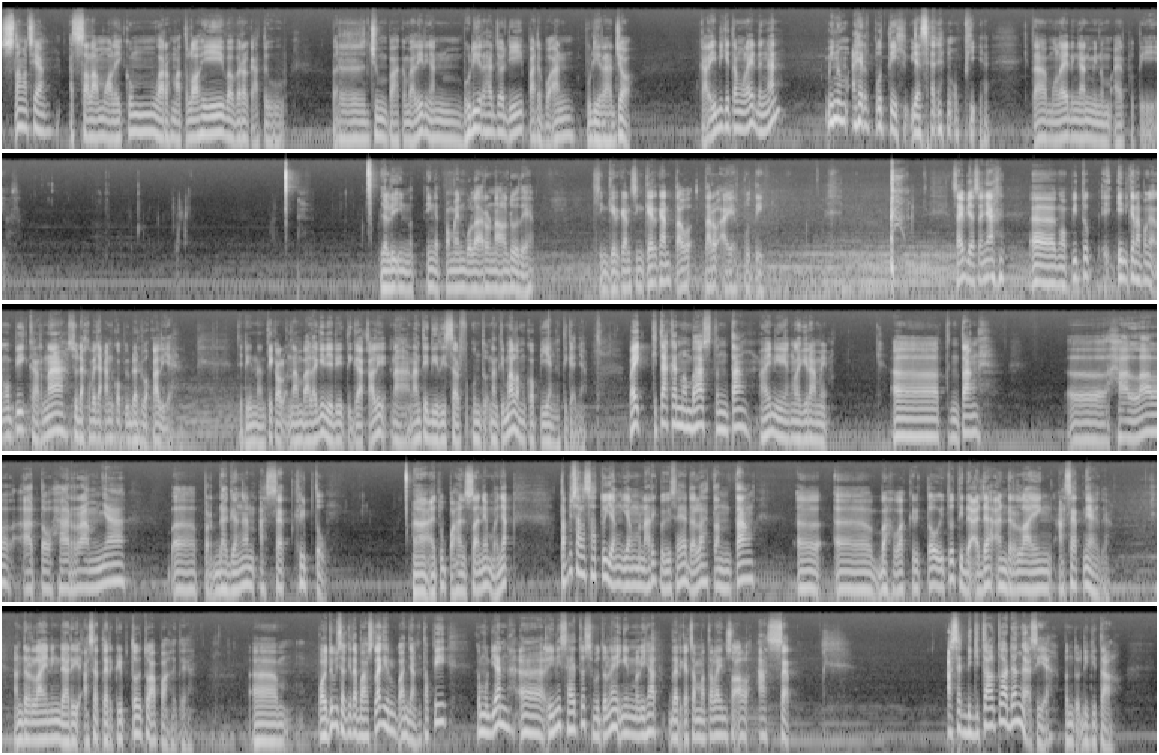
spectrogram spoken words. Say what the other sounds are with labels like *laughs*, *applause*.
Selamat siang, Assalamualaikum warahmatullahi wabarakatuh. Berjumpa kembali dengan Budi Raharjo di Padepokan Budi Raharjo. Kali ini kita mulai dengan minum air putih. *laughs* Biasanya ngopi ya. Kita mulai dengan minum air putih. Jadi inget, inget pemain bola Ronaldo tuh ya. Singkirkan, singkirkan, taruh, taruh air putih. *coughs* Saya biasanya uh, ngopi tuh ini kenapa nggak ngopi? Karena sudah kebanyakan kopi udah dua kali ya. Jadi nanti kalau nambah lagi jadi tiga kali nah nanti di reserve untuk nanti malam kopi yang ketiganya. Baik kita akan membahas tentang nah ini yang lagi rame. Uh, tentang uh, halal atau haramnya uh, perdagangan aset kripto. Nah itu bahasannya banyak. Tapi salah satu yang yang menarik bagi saya adalah tentang uh, uh, bahwa kripto itu tidak ada underlying asetnya gitu ya. Underlying dari aset dari kripto itu apa gitu ya. Um, oh itu bisa kita bahas lagi lebih panjang. Tapi kemudian uh, ini saya tuh sebetulnya ingin melihat dari kacamata lain soal aset. Aset digital tuh ada nggak sih ya bentuk digital?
